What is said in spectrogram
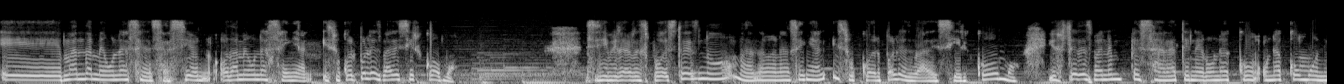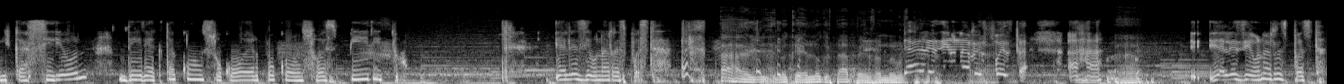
eh, mándame una sensación o dame una señal y su cuerpo les va a decir cómo. Si la respuesta es no, mandan una señal y su cuerpo les va a decir cómo. Y ustedes van a empezar a tener una, una comunicación directa con su cuerpo, con su espíritu. Ya les di una respuesta. Ah, lo que es lo que estaba pensando. Ya les di una respuesta. Ajá. Ah. Ya les di una respuesta.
